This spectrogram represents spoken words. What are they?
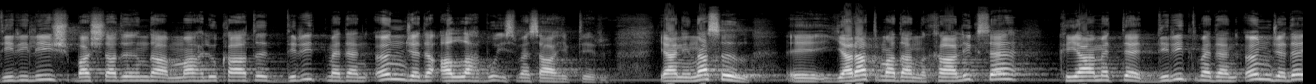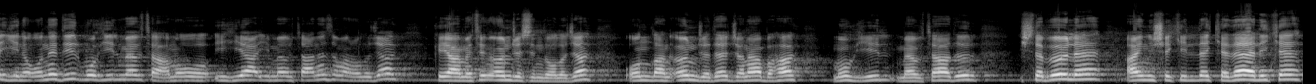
diriliş başladığında mahlukatı diriltmeden önce de Allah bu isme sahiptir. Yani nasıl e, yaratmadan halikse kıyamette diriltmeden önce de yine o nedir? Muhyil mevta ama o ihya-i mevta ne zaman olacak? Kıyametin öncesinde olacak. Ondan önce de Cenab-ı Hak muhyil mevtadır. İşte böyle aynı şekilde kezalike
